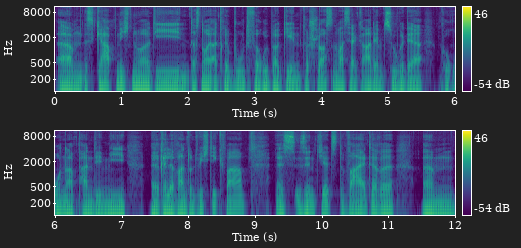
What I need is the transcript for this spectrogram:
Ähm, es gab nicht nur die, das neue Attribut vorübergehend geschlossen, was ja gerade im Zuge der Corona-Pandemie äh, relevant und wichtig war. Es sind jetzt weitere ähm,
